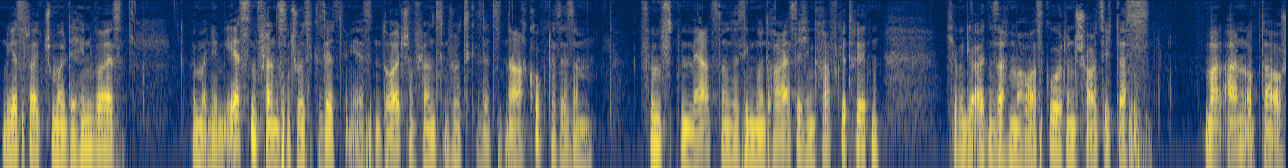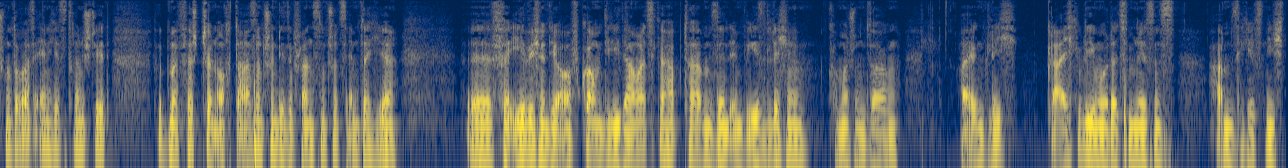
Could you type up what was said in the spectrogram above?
Und jetzt vielleicht schon mal der Hinweis, wenn man im ersten Pflanzenschutzgesetz, im ersten deutschen Pflanzenschutzgesetz nachguckt, das ist am 5. März 1937 in Kraft getreten. Ich habe mir die alten Sachen mal rausgeholt und schaut sich das mal an, ob da auch schon sowas ähnliches drin steht, wird man feststellen, auch da sind schon diese Pflanzenschutzämter hier äh, verewigt und die Aufgaben, die die damals gehabt haben, sind im Wesentlichen, kann man schon sagen, eigentlich gleich geblieben oder zumindest haben sich jetzt nicht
